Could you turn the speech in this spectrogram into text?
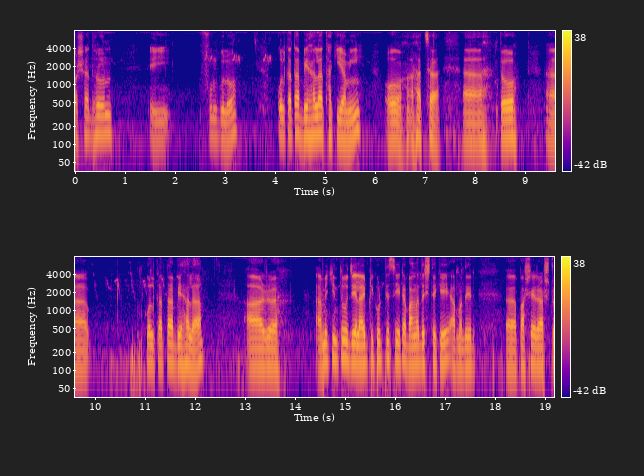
অসাধারণ এই ফুলগুলো। কলকাতা বেহালা থাকি আমি। ও আচ্ছা। তো কলকাতা, বেহালা। আর আমি কিন্তু যে লাইভটি করতেছি এটা বাংলাদেশ থেকে, আপনাদের পাশের রাষ্ট্র।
